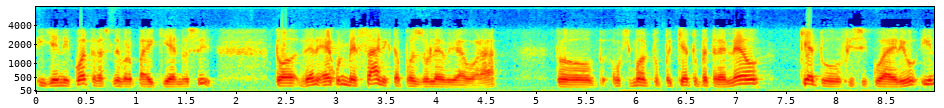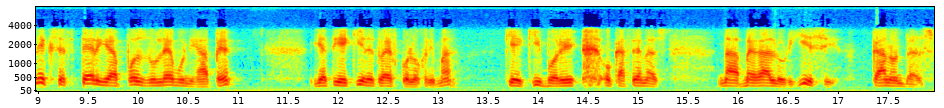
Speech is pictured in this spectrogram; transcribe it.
γενικότερα στην Ευρωπαϊκή Ένωση το, δεν, έχουν μεσάνυχτα πώς δουλεύει η αγορά το, όχι μόνο το, και του πετρελαίου και του φυσικού αερίου. Είναι εξευτέρια πώς δουλεύουν οι ΑΠΕ, γιατί εκεί είναι το εύκολο χρήμα και εκεί μπορεί ο καθένας να μεγαλουργήσει κάνοντας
